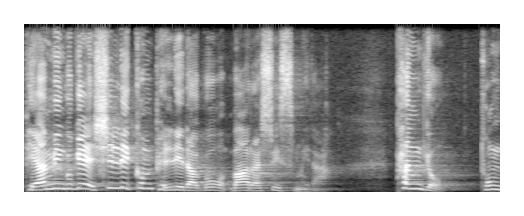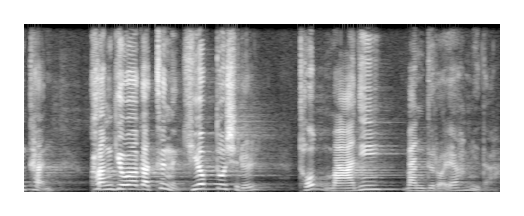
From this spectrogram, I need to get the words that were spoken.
대한민국의 실리콘밸리라고 말할 수 있습니다. 판교, 동탄, 광교와 같은 기업 도시를 더욱 많이 만들어야 합니다.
